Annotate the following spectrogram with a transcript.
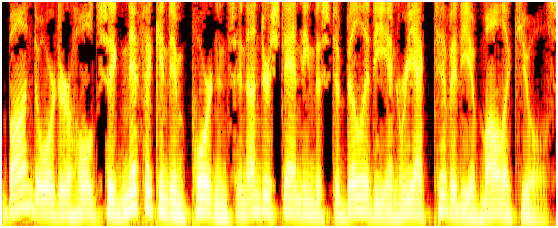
Bond order holds significant importance in understanding the stability and reactivity of molecules.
